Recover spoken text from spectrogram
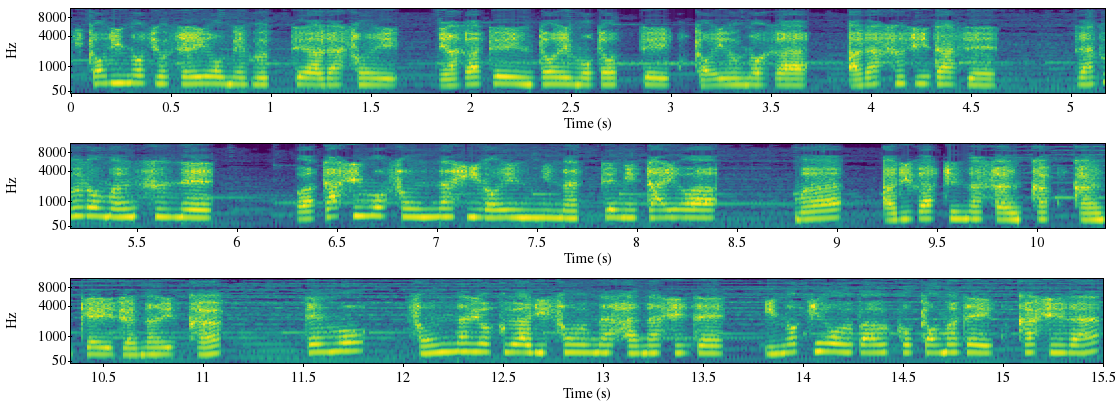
一人の女性をめぐって争い、やがてインドへ戻っていくというのが、あらすじだぜ。ラブロマンスね。私もそんなヒロインになってみたいわ。まあ、ありがちな三角関係じゃないか？でも、そんなよくありそうな話で、命を奪うことまでいくかしら？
